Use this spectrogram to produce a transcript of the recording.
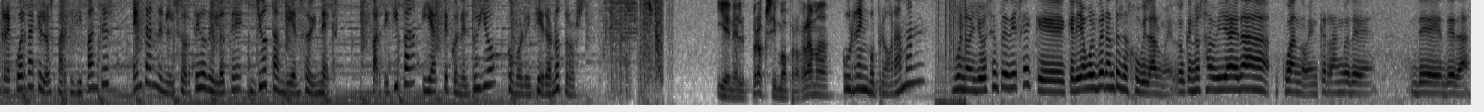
Recuerda que los participantes entran en el sorteo del lote Yo también soy Next Participa y hazte con el tuyo como lo hicieron otros. Y en el próximo programa... ¿Urrengo programan? Bueno, yo siempre dije que quería volver antes de jubilarme. Lo que no sabía era cuándo, en qué rango de, de, edad.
